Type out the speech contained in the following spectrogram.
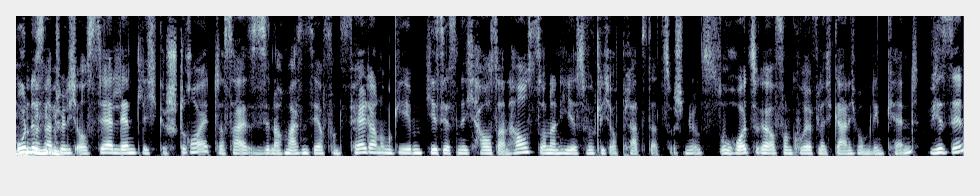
Und ist natürlich auch sehr ländlich gestreut. Das heißt, sie sind auch meistens sehr von Feldern umgeben. Hier ist jetzt nicht Haus an Haus, sondern hier ist wirklich auch Platz dazwischen, wie uns so heutzutage von Korea vielleicht gar nicht unbedingt kennt. Wir sind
